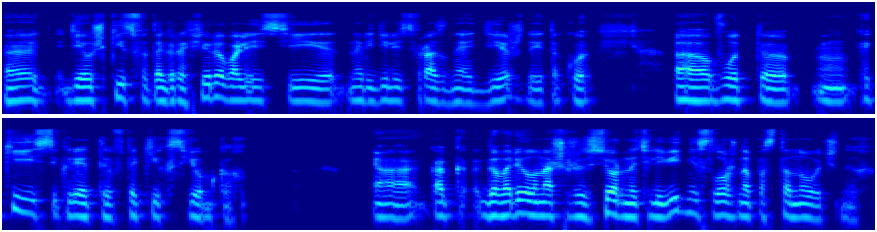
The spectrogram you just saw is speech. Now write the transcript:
э, девушки сфотографировались и нарядились в разные одежды и такое. А, вот э, какие секреты в таких съемках? А, как говорила наш режиссер на телевидении, сложно постановочных.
